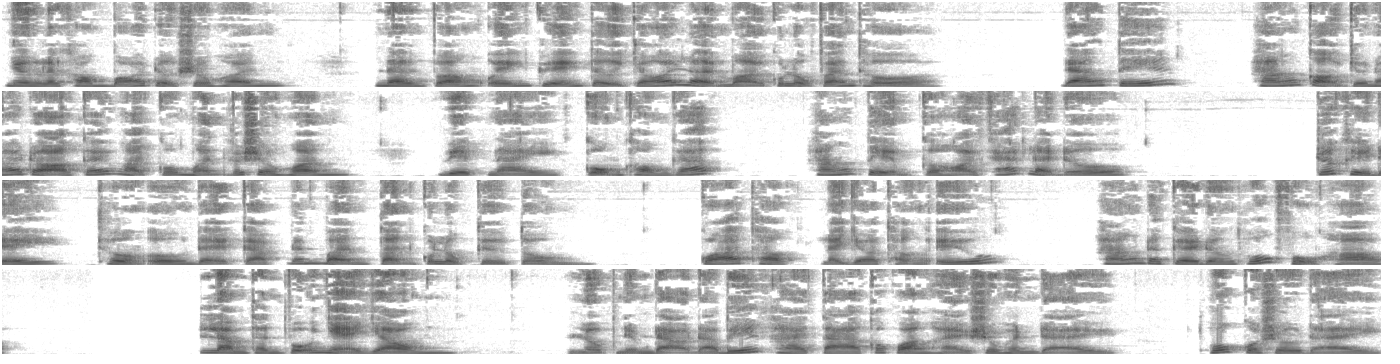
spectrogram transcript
nhưng lại không bỏ được sư huynh, nên vẫn uyển chuyển từ chối lời mời của Lục Vãn Thừa. Đáng tiếc, Hắn còn chưa nói rõ kế hoạch của mình với sư huynh, việc này cũng không gấp, hắn tìm cơ hội khác là được. Trước khi đi, Thường Ương đề cập đến bệnh tình của Lục Kiều Tùng. Quá thật là do thận yếu, hắn đã kê đơn thuốc phù hợp. Lâm Thành Vũ nhẹ giọng, Lục Niệm Đạo đã biết hai ta có quan hệ sư huynh đệ, thuốc của sư đệ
